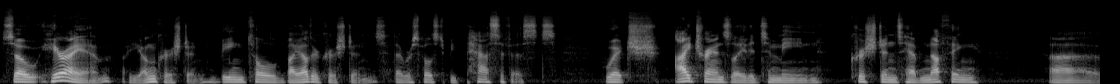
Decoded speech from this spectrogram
So here I am, a young Christian, being told by other Christians that we're supposed to be pacifists, which I translated to mean Christians have nothing uh,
